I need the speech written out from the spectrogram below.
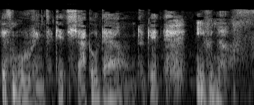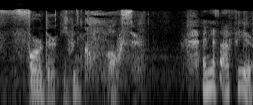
It's moving to get shackled down, to get even further, even closer. And yes, I fear.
